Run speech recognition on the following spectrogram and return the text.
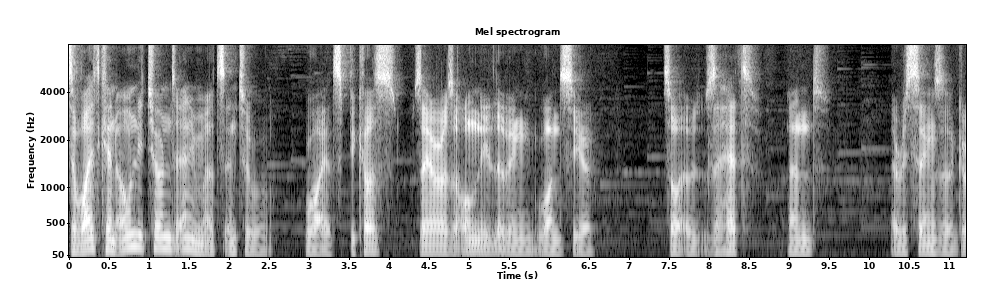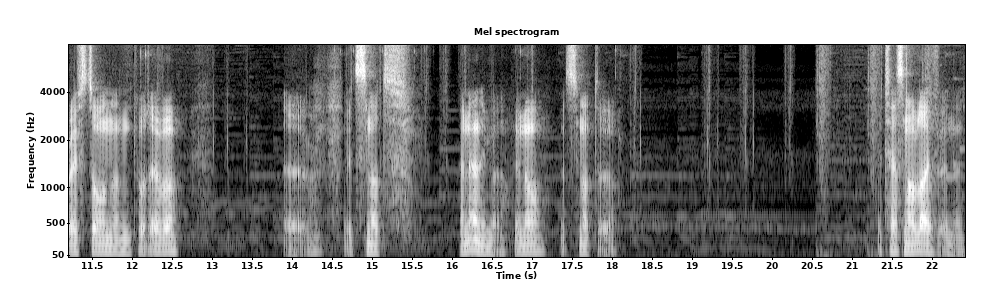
The wild can only turn the animals into wilds because they are the only living ones here. So uh, the head and everything, the gravestone and whatever uh, it's not an animal, you know? It's not a... It has no life in it.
